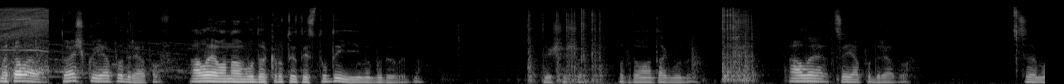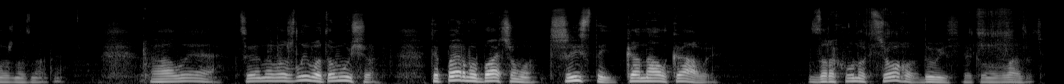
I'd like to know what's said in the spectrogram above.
Металева. Тачку я подряпав. Але вона буде крутитись туди і її не буде видно. Якщо що. Тобто вона так буде. Але це я подряпав. Це можна знати. Але це не важливо, тому що тепер ми бачимо чистий канал кави. За рахунок цього, дивись, як воно влазить.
